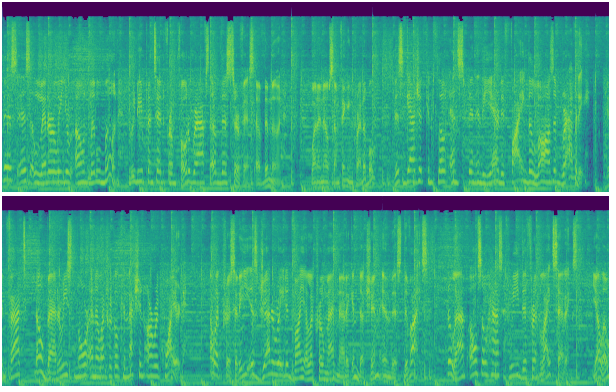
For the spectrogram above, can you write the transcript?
This is literally your own little moon, 3D printed from photographs of the surface of the moon. Wanna know something incredible? This gadget can float and spin in the air defying the laws of gravity. In fact, no batteries nor an electrical connection are required. Electricity is generated via electromagnetic induction in this device. The lamp also has three different light settings yellow,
